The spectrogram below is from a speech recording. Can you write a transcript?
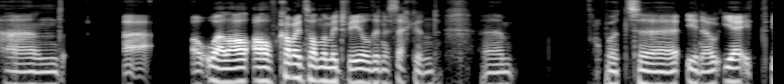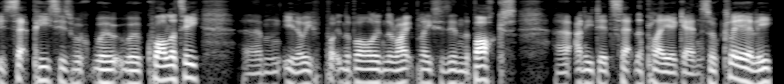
and uh, oh, well, I'll I'll comment on the midfield in a second. Um, but uh, you know, yeah, it, his set pieces were were, were quality. Um, you know, he putting the ball in the right places in the box, uh, and he did set the play again. So clearly,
